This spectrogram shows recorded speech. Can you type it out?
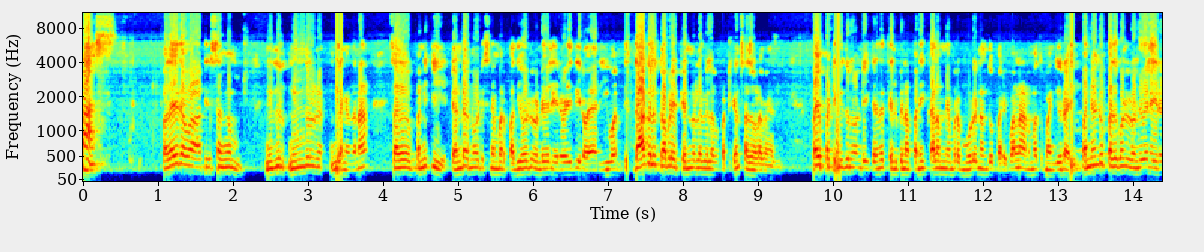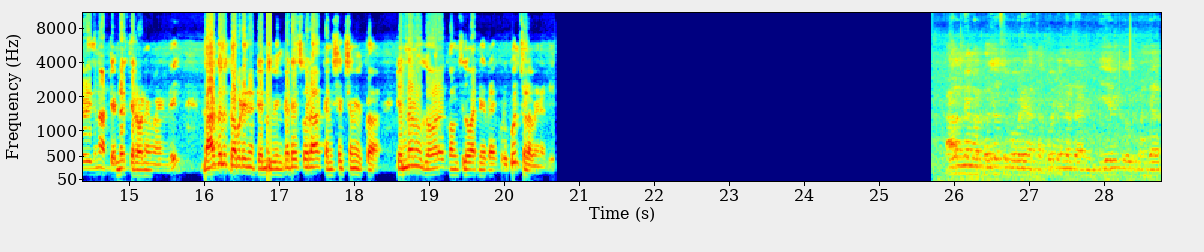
pass పదహైదవ ఆర్థిక సంఘం నిధులు నిధుల సదరు పనికి టెండర్ నోటీస్ నెంబర్ పదిహేడు రెండు వేల ఇరవై ఐదు ఇరవై ఆరు ఈ వన్ దాఖలు కాబడే టెండర్ల విలువ పట్టికను చదవడమైనది. పై పట్టి నిధుల నుండి కింద తెలిపిన పని కాలం నెంబర్ మూడు నందు పరిపాలన అనుమతి మంజూరు పన్నెండు పదకొండు రెండు వేల ఇరవై ఐదున టెండర్ తెరవడమైనది దాఖలు కాబడిన టెండర్ వెంకటేశ్వర కన్స్ట్రక్షన్ యొక్క టెండర్ను గౌరవ కౌన్సిల్ వారి నిర్ణయం కొరకు ఉంచడమైనది కాలం నెంబర్ పదిలో చూపబడిన తక్కువ టెండర్ దాని బిఏవికు మండల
